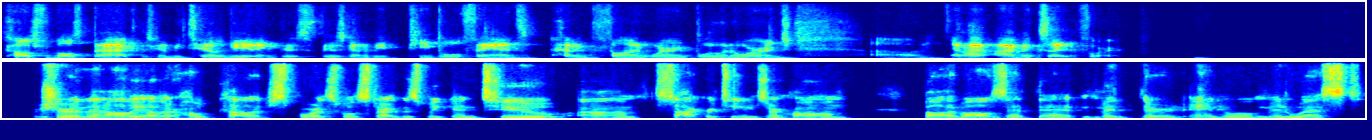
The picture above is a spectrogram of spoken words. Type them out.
college football's back. There's going to be tailgating. There's there's going to be people, fans having fun, wearing blue and orange, um, and I, I'm excited for it. For sure. And then all the other Hope College sports will start this weekend too. Um, soccer teams are home. Volleyball is at that mid their annual Midwest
